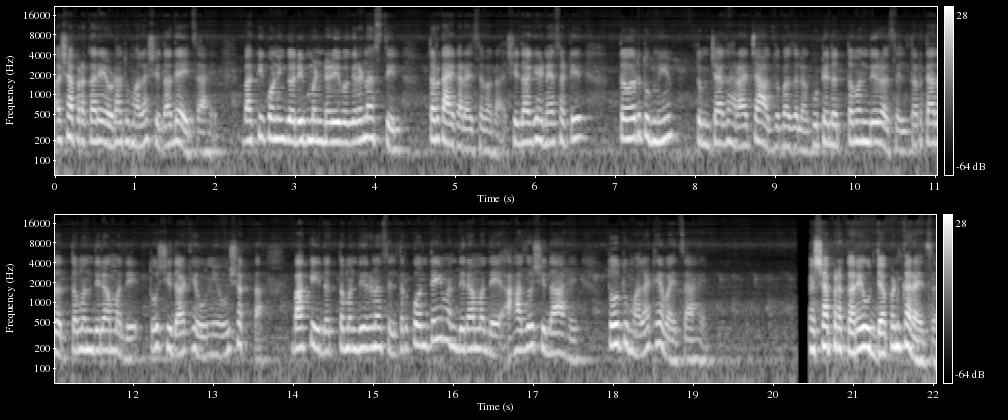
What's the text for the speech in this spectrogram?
अशा प्रकारे एवढा तुम्हाला शिदा द्यायचा आहे. बाकी कोणी गरीब मंडळी वगैरे नसतील तर काय करायचं बघा? शिदा घेण्यासाठी तर तुम्ही तुमच्या घराच्या आजूबाजूला कुठे दत्त मंदिर असेल तर त्या दत्त मंदिरामध्ये तो शिदा ठेवून येऊ शकता. बाकी दत्त मंदिर नसेल तर कोणत्याही मंदिरामध्ये हा जो शिदा आहे तो तुम्हाला ठेवायचा आहे. अशा प्रकारे उद्यापन करायचं.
